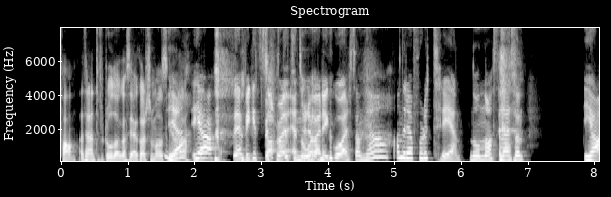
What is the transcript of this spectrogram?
faen. Jeg trente for to dager siden. Kanskje man skulle Ja. Ja, jeg fikk et spørsmål, jeg tror det var i går, sånn, ja, Andrea, får du trent noe nå? Så det er sånn, ja,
